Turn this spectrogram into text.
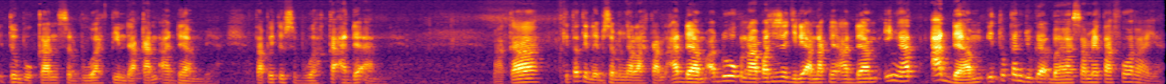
Itu bukan sebuah tindakan Adam ya, tapi itu sebuah keadaan maka kita tidak bisa menyalahkan Adam. Aduh, kenapa sih saya jadi anaknya Adam? Ingat, Adam itu kan juga bahasa metafora ya.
